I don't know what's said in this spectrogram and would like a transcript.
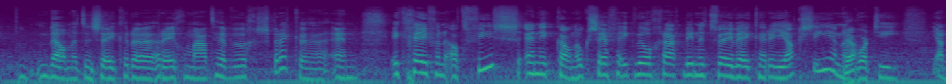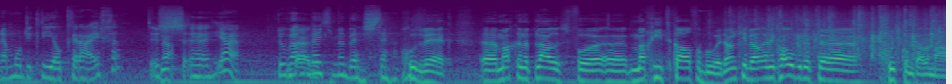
wel met een zekere regelmaat hebben we gesprekken. En ik geef een advies. En ik kan ook zeggen, ik wil graag binnen twee weken een reactie. En dan, Ja. wordt die, ja, dan moet ik die ook krijgen. Dus Ja. ja, ja ik doe wel Duidelijk. een beetje mijn best. Goed werk. Eh, mag ik een applaus voor eh Margriet Kalverboer. Dankjewel. En ik hoop dat het eh, goed komt allemaal.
